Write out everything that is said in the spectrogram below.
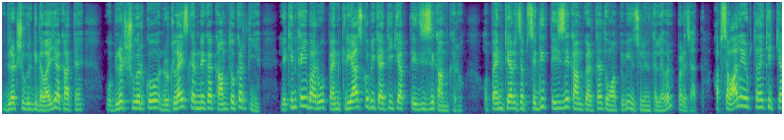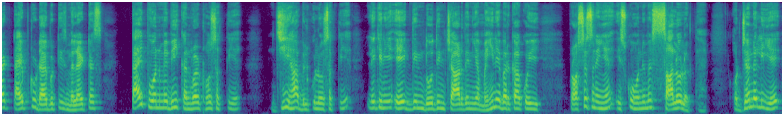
ब्लड शुगर की दवाइयाँ खाते हैं, वो ब्लड शुगर को न्यूट्रलाइज करने का काम तो करती हैं, लेकिन कई बार वो पेनक्रियाज को भी कहती है कि आप तेज़ी से काम करो, और पेनक्रियाज जब सीधी तेज़ी से काम करता है तो वहाँ पे भी इंसुलिन का लेवल बढ़ जाता है। अब सवाल ये उठता है कि क्या type two diabetes mellitus type one में भी कन्वर्ट हो सकती है? जी हाँ बिल्कुल हो सकती है, लेकिन ये एक दिन, दो दिन, चार दिन या महीने भर का कोई प्रोसेस नहीं है, इसको होने में सालों लगते हैं। और जनरली ये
